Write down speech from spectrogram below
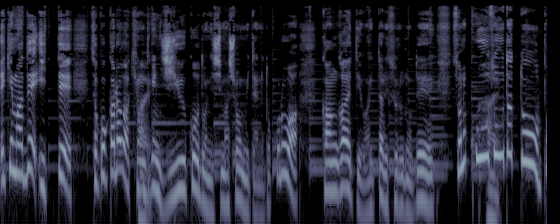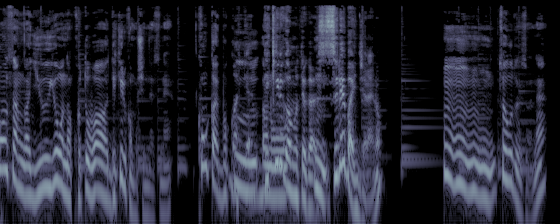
駅まで行って、そこからは基本的に自由行動にしましょうみたいなところは考えてはいたりするので、その構造だと、ポンさんが言うようなことはできるかもしれないですね。今回僕、できるか思ってるから、うんすればいいんじゃないの？うんうんうんうん。そういうことですよね。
